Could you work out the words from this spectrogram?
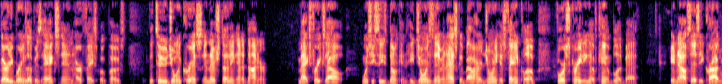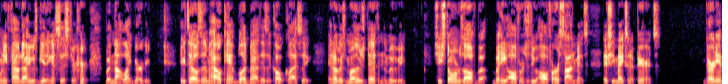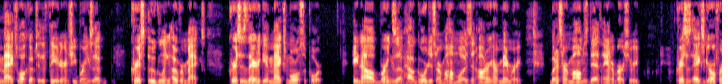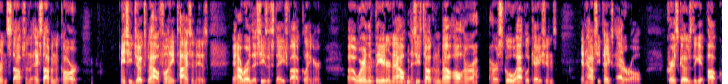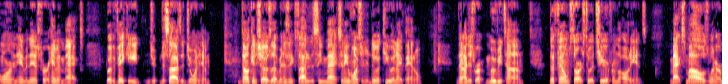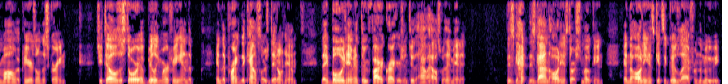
Gertie brings up his ex in her Facebook post. The two join Chris and they're studying at a diner. Max freaks out when she sees Duncan. He joins them and asks about her joining his fan club for a screening of Camp Bloodbath. He now says he cried when he found out he was getting a sister, but not like Gertie. He tells them how Camp Bloodbath is a cult classic and of his mother's death in the movie. She storms off, but, but he offers to do all of her assignments if she makes an appearance. Gertie and Max walk up to the theater and she brings up Chris oogling over Max. Chris is there to give Max moral support. He now brings up how gorgeous her mom was and honoring her memory, but it's her mom's death anniversary. Chris's ex girlfriend stops in the, stop in the car and she jokes about how funny Tyson is. And I wrote that she's a stage five clinger. Uh, we're in the theater now, and she's talking about all her her school applications and how she takes Adderall. Chris goes to get popcorn and M and M's for him and Max, but Vicky j- decides to join him. Duncan shows up and is excited to see Max, and he wants her to do a Q and A panel. Then I just wrote movie time. The film starts to a cheer from the audience. Max smiles when her mom appears on the screen. She tells the story of Billy Murphy and the and the prank the counselors did on him. They bullied him and threw firecrackers into the outhouse with him in it. This guy, this guy in the audience starts smoking, and the audience gets a good laugh from the movie.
